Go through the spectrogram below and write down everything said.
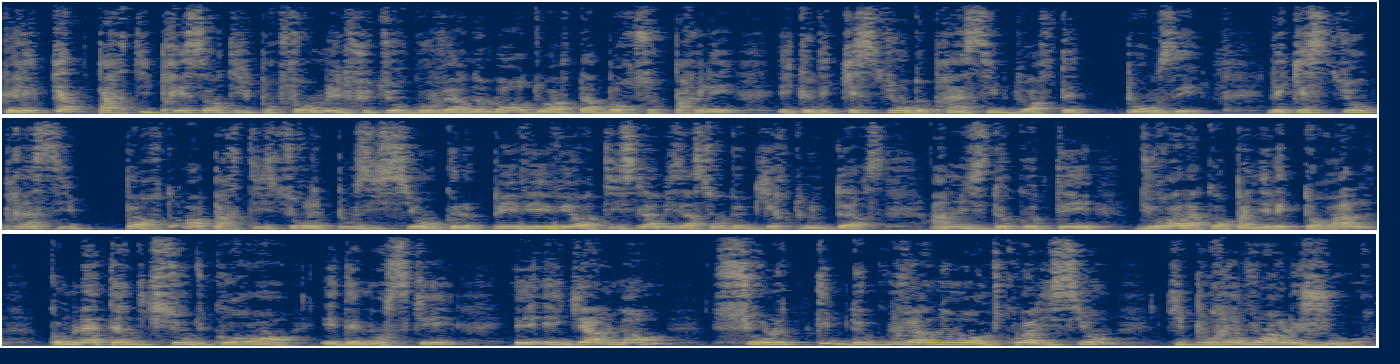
que les quatre partis pressentis pour former le futur gouvernement doivent d'abord se parler et que des questions de principe doivent être posées. Les questions de principe portent en partie sur les positions que le PVV anti-islamisation de Geert Wilders a mises de côté durant la campagne électorale, comme l'interdiction du Coran et des mosquées, et également sur le type de gouvernement ou de coalition qui pourrait voir le jour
